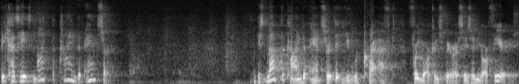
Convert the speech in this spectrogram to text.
because he's not the kind of answer. He's not the kind of answer that you would craft for your conspiracies and your fears.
